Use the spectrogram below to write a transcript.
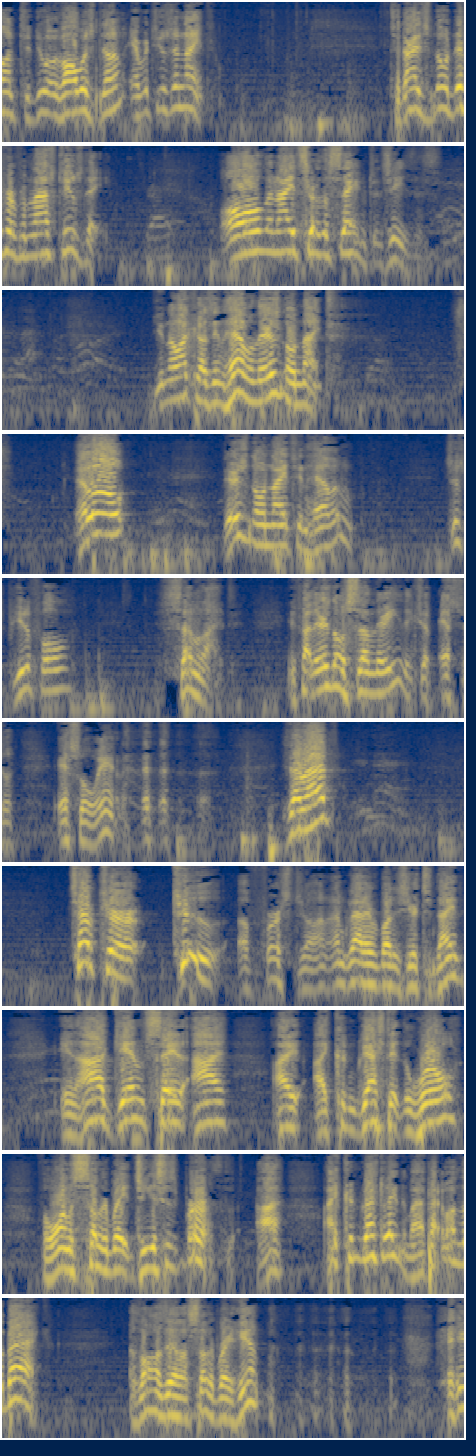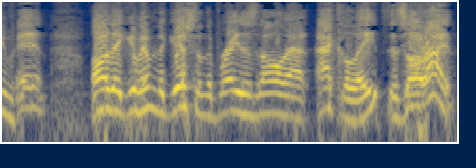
on to do what we've always done every Tuesday night. Tonight is no different from last Tuesday. All the nights are the same to Jesus. You know what? Because in heaven there is no night. Hello? There's no night in heaven. Just beautiful sunlight. In fact, there's no sun there either except S-O-N. is that right? Chapter 2 of uh, First John. I'm glad everybody's here tonight. And I again say that I, I, I congratulate the world for wanting to celebrate Jesus' birth. I, I congratulate them. I pat them on the back. As long as they'll celebrate Him. Amen. Or they give Him the gifts and the praises and all that accolades. It's alright.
